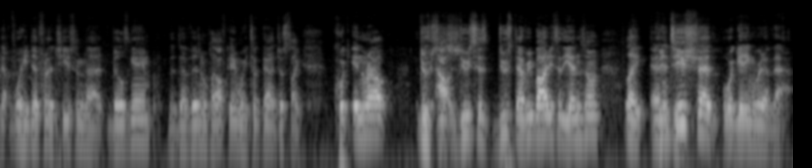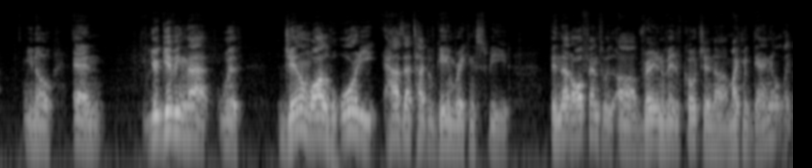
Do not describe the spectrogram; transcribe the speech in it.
that, what he did for the Chiefs in that Bills game, the divisional playoff game, where he took that just like quick in route, Deuces. out deuces, deuced everybody to the end zone. Like, and Vintage. the Chiefs said we're getting rid of that. You know, and you're giving that with Jaylen Waddle, who already has that type of game breaking speed. In that offense with a uh, very innovative coach and uh, Mike McDaniel, like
